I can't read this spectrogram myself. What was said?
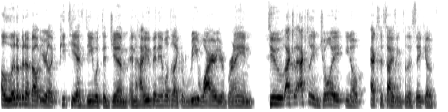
a little bit about your like ptsd with the gym and how you've been able to like rewire your brain to actually actually enjoy you know exercising for the sake of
